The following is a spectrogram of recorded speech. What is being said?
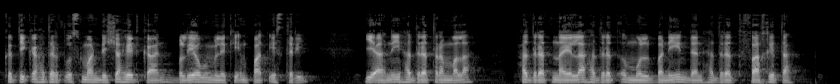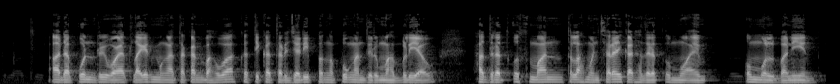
ketika Hadrat Utsman disyahidkan, beliau memiliki empat istri, yakni Hadrat Ramalah, Hadrat Naila, Hadrat Ummul Banin, dan Hadrat Fakhita. Adapun riwayat lain mengatakan bahwa ketika terjadi pengepungan di rumah beliau, Hadrat Utsman telah menceraikan Hadrat Ummul Banin.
